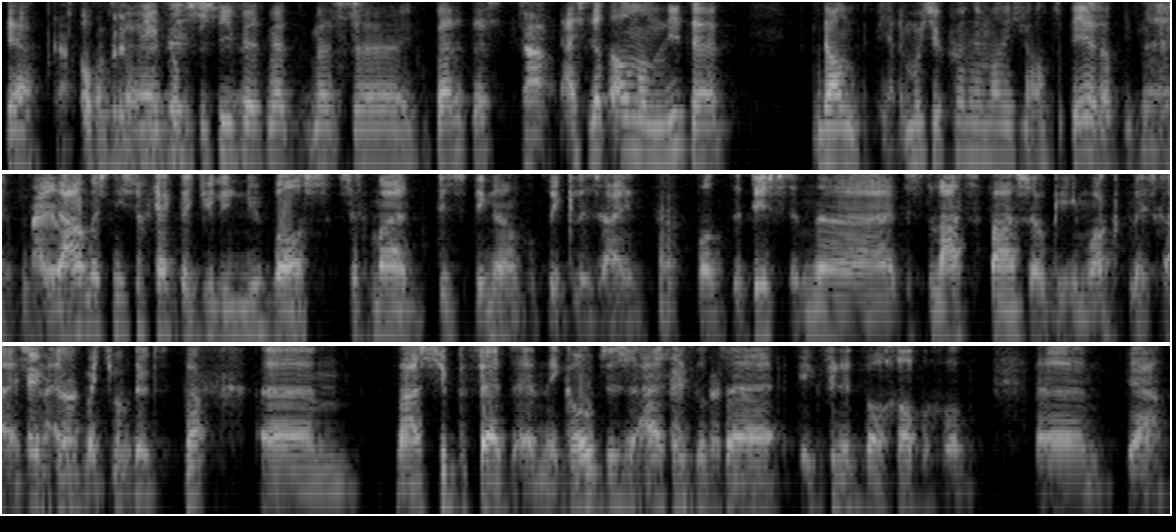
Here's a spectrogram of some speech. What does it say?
ja, ja op, competitief, uh, is, met, met uh, competitors. Ja. Als je dat allemaal niet hebt, dan, ja, dan moet je ook gewoon helemaal niet gaan adverteren op die producten. Nee. daarom is het niet zo gek dat jullie nu pas zeg maar, dit soort dingen aan het ontwikkelen zijn. Ja. Want het is, een, uh, het is de laatste fase ook in je marketplace reis eigenlijk, met je product. Ja. Um, maar super vet. En ik hoop dus eigenlijk dat... Uh, ik vind het wel grappig, want um, ja,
